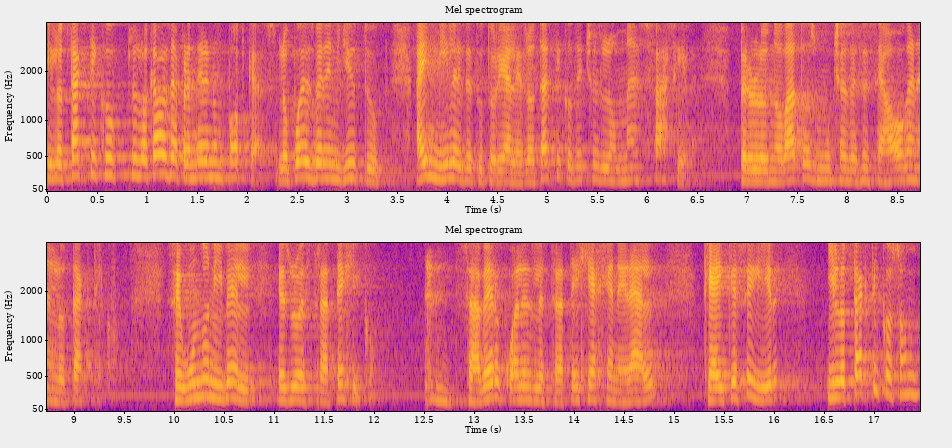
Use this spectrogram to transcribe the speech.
y lo táctico pues, lo acabas de aprender en un podcast, lo puedes ver en YouTube, hay miles de tutoriales. Lo táctico de hecho es lo más fácil, pero los novatos muchas veces se ahogan en lo táctico. Segundo nivel es lo estratégico, saber cuál es la estrategia general que hay que seguir y lo táctico son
